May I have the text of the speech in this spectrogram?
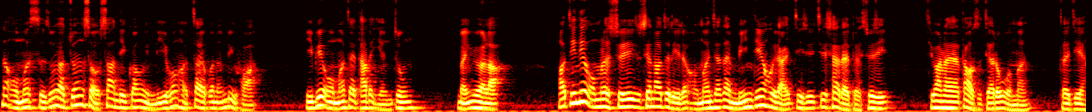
那我们始终要遵守上帝关于离婚和再婚的律法，以便我们在他的眼中蒙悦了。好，今天我们的学习就先到这里了。我们将在明天回来继续接下来的学习。希望大家到时加入我们。再见。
